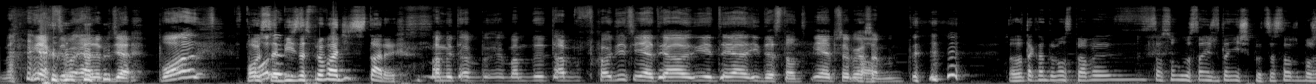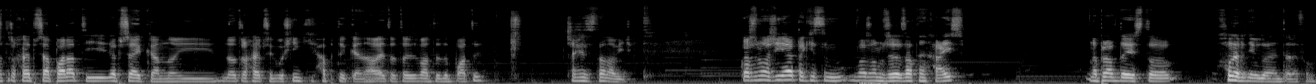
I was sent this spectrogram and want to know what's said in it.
No, jak to, ale gdzie? Poland? W Polsce biznes prowadzić stary. Mamy tam, mamy tam wchodzić? Nie, to ja, to ja idę stąd. Nie, przepraszam. No to tak na dobrą sprawę Samsungu dostaniesz taniejszy procesor, może trochę lepszy aparat i lepszy ekran, no i no trochę lepsze głośniki, haptykę, no ale to, to jest warte dopłaty. Trzeba się zastanowić. W każdym razie ja tak jestem, uważam, że za ten hajs naprawdę jest to cholernie udany telefon.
